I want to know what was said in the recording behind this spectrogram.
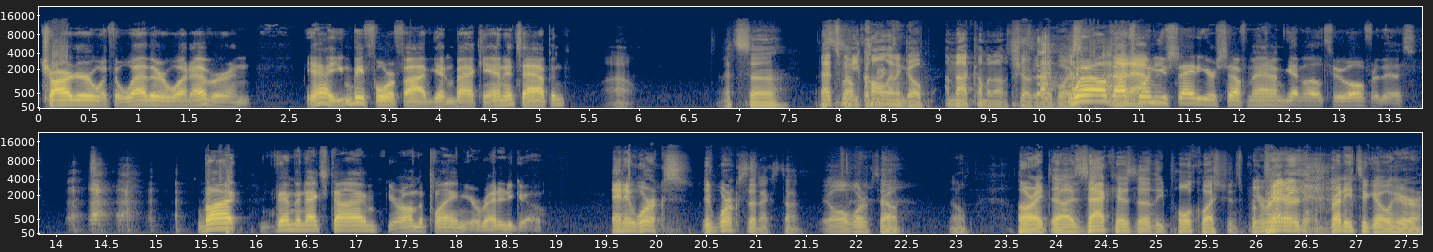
charter with the weather, whatever, and yeah, you can be four or five getting back in. It's happened. Wow. That's uh, That's when you call right in and go, "I'm not coming on the show today, boys." Well, that's when happening. you say to yourself, "Man, I'm getting a little too old for this." but then the next time you're on the plane, you're ready to go. And it works. It works the next time. It all works out. No. All right. Uh, Zach has uh, the poll questions prepared ready? and ready to go here.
